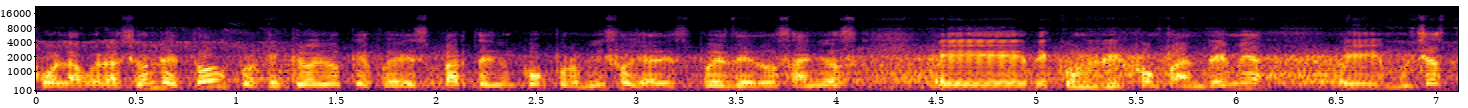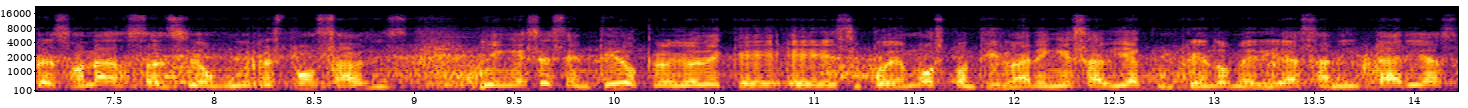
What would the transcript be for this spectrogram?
colaboración de todos porque creo yo que fue, es parte de un compromiso ya después de dos años de convivir con pandemia. Muchas personas han sido muy responsables y en ese sentido creo yo de que si podemos continuar en esa vía cumpliendo medidas sanitarias,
